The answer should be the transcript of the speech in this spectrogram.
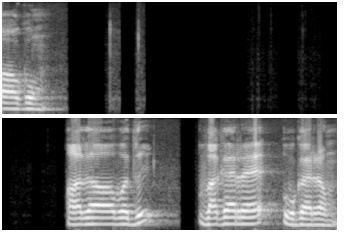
ஆகும். அதாவது வகர உகரம்.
